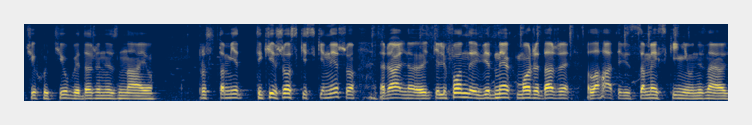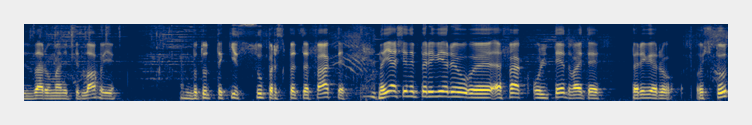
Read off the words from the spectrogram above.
Чи хотів би, навіть не знаю. Просто там є такі жорсткі скіни, що реально е, телефон від них може навіть лагати від самих скінів. Не знаю, ось зараз у мене підлагує. Бо тут такі супер спецефекти. Ну я ще не перевірив е, ефект ульти. Давайте перевірю ось тут.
